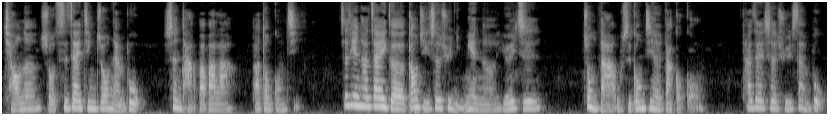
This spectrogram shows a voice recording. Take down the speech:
乔呢首次在荆州南部圣塔芭芭拉发动攻击。这天，他在一个高级社区里面呢，有一只重达五十公斤的大狗狗，他在社区散步，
